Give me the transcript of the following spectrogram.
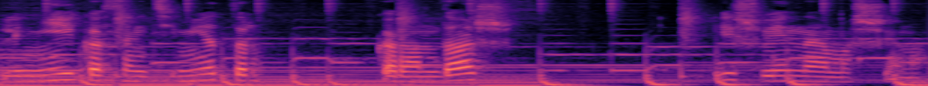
линейка, сантиметр, карандаш и швейная машина.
